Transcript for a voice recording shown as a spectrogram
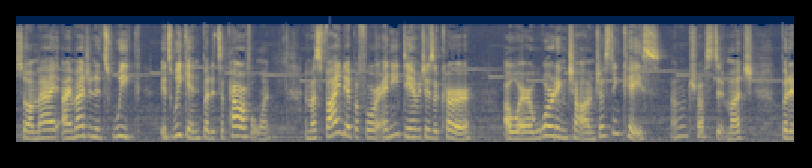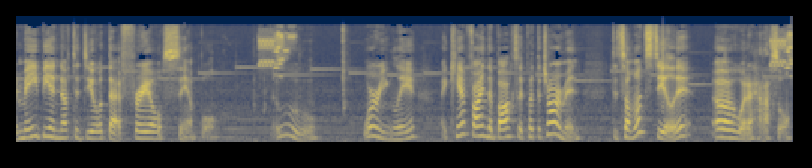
so I, I imagine it's weak. It's weakened, but it's a powerful one. I must find it before any damages occur. I'll wear a warding charm just in case. I don't trust it much, but it may be enough to deal with that frail sample. Ooh. Worryingly, I can't find the box I put the charm in. Did someone steal it? Oh, what a hassle.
